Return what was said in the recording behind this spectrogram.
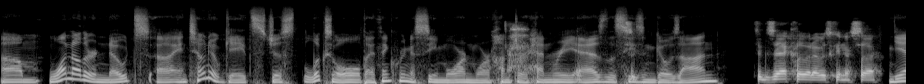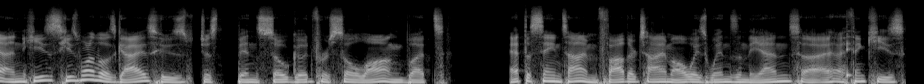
Um, one other note: uh, Antonio Gates just looks old. I think we're going to see more and more Hunter Henry as the season goes on. That's exactly what I was going to say. Yeah, and he's he's one of those guys who's just been so good for so long, but at the same time, Father Time always wins in the end. Uh, I, I think he's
